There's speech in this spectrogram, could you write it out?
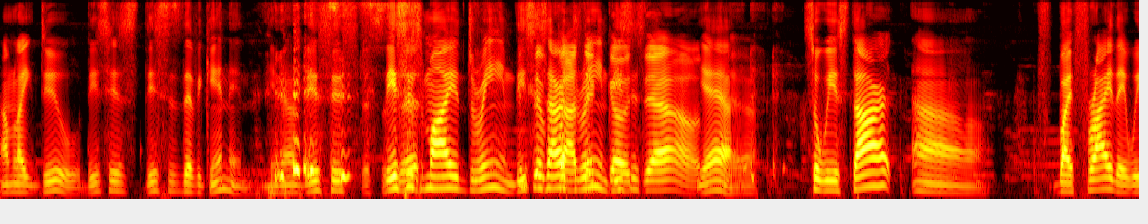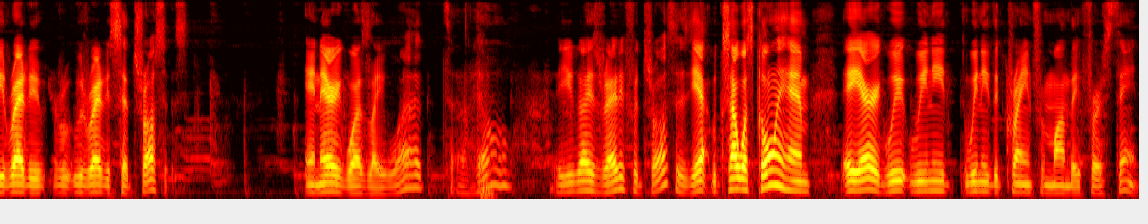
I'm like, dude, this is this is the beginning. You know, this is This this, is is, my dream. This It's is our about to dream. Go This is down. yeah. Yeah. So we start uh, f- by Friday. We ready we ready set trusses. And Eric was like, "What the hell? Are you guys ready for trusses?" Yeah, because I was calling him, "Hey Eric, we, we need we need the crane for Monday first thing."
